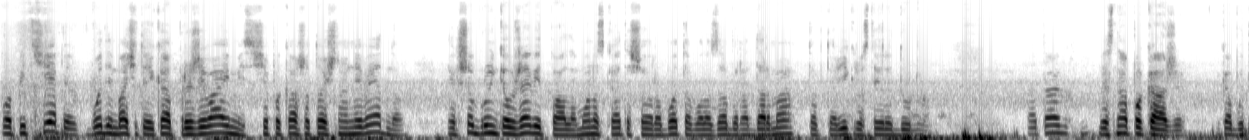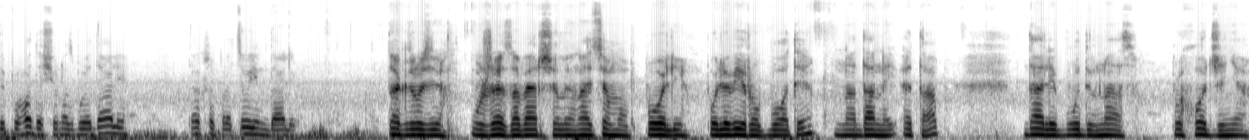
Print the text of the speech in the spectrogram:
По підщепі будемо бачити, яка приживаємість, ще поки що точно не видно. Якщо брунька вже відпала, можна сказати, що робота була зроблена дарма, тобто рік ростили дурно. А так, весна покаже, яка буде погода, що в нас буде далі. Так що працюємо далі. Так, друзі, вже завершили на цьому полі польові роботи на даний етап. Далі буде у нас проходження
